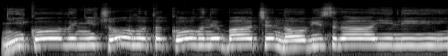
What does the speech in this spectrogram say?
ніколи нічого такого не бачено в Ізраїлі.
